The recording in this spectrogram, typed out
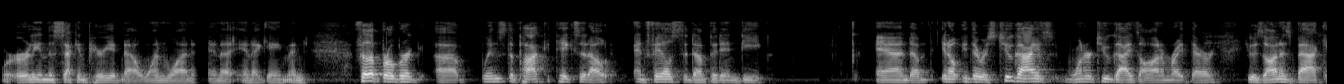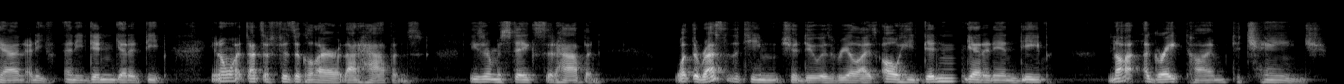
We're early in the second period now, one-one in a in a game. And Philip Broberg uh, wins the puck, takes it out, and fails to dump it in deep. And um, you know there was two guys, one or two guys on him right there. He was on his backhand, and he and he didn't get it deep. You know what? That's a physical error. That happens. These are mistakes that happen. What the rest of the team should do is realize, oh, he didn't get it in deep. Not a great time to change.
